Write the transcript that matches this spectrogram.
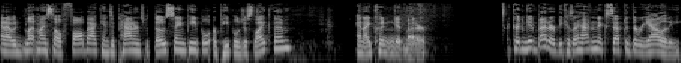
And I would let myself fall back into patterns with those same people or people just like them, and I couldn't get better. I couldn't get better because I hadn't accepted the reality.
